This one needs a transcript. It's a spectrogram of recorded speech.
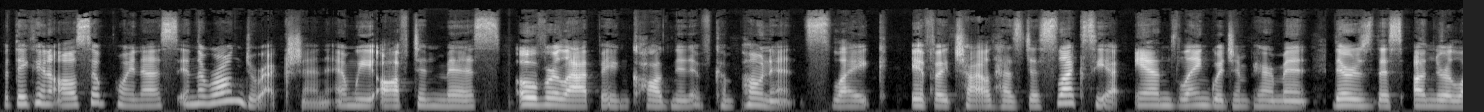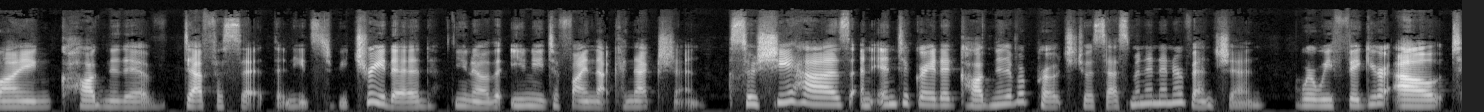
but they can also point us in the wrong direction. And we often miss overlapping cognitive components. Like if a child has dyslexia and language impairment, there's this underlying cognitive deficit that needs to be treated, you know, that you need to find that connection. So she has an integrated cognitive approach to assessment and intervention where we figure out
